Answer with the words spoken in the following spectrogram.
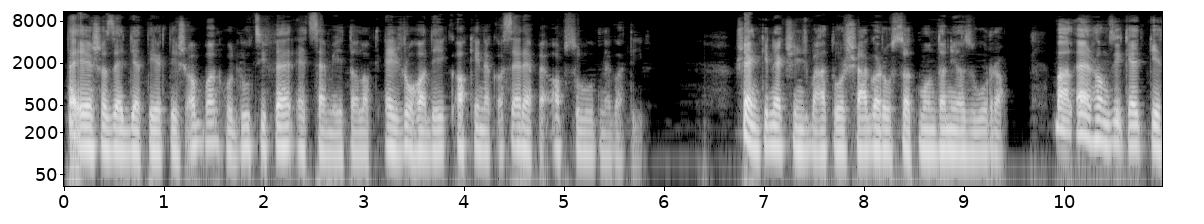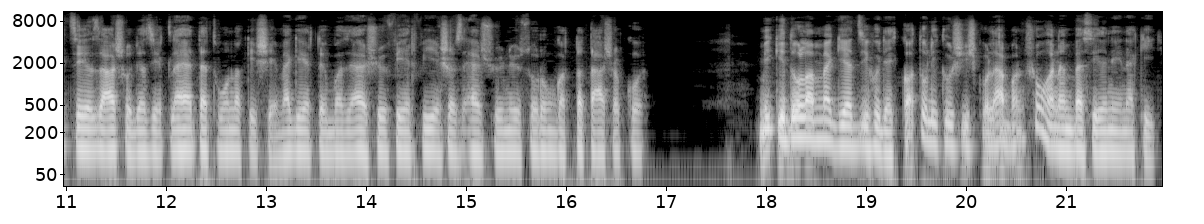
Teljes az egyetértés abban, hogy Lucifer egy szemét alak, egy rohadék, akinek a szerepe abszolút negatív. Senkinek sincs bátorsága rosszat mondani az úrra. Bár elhangzik egy-két célzás, hogy azért lehetett volna kisé megértőbb az első férfi és az első nő szorongattatásakor. Miki Dolan megjegyzi, hogy egy katolikus iskolában soha nem beszélnének így.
